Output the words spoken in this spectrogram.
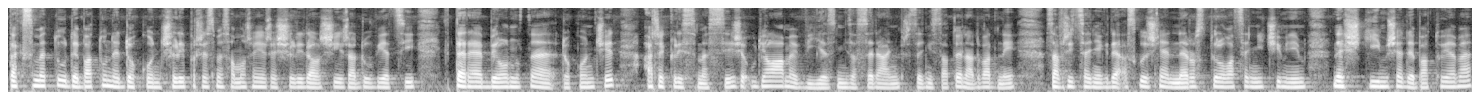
Tak jsme tu debatu nedokončili, protože jsme samozřejmě řešili další řadu věcí, které bylo nutné dokončit a řekli jsme si, že uděláme výjezdní zasedání předsednictva, to je na dva dny, zavřít se někde a skutečně nerozpilovat se ničím jiným, než tím, že debatujeme.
